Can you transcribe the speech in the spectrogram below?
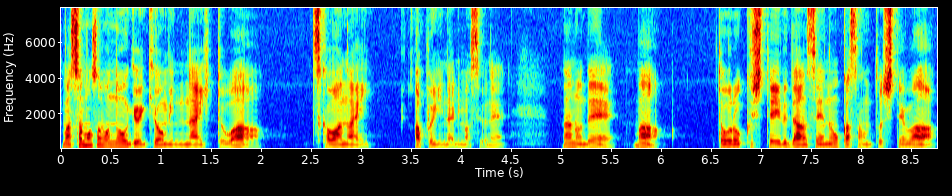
まあ、そもそも農業に興味のない人は使わないアプリになりますよね。なのでまあ登録している男性農家さんとしては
